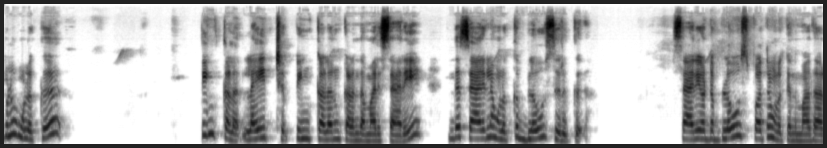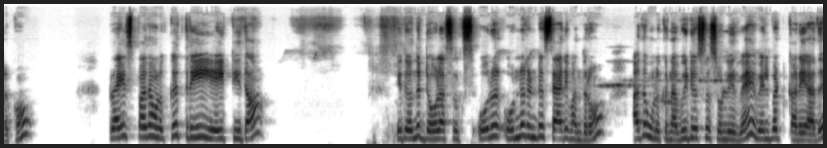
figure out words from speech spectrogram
ப்ளூ உங்களுக்கு பிங்க் கலர் லைட் பிங்க் கலரும் கலந்த மாதிரி saree. இந்த சாரியில் உங்களுக்கு ப்ளவுஸ் இருக்கு. சாரியோட ப்ளவுஸ் பார்த்து உங்களுக்கு இந்த மாதிரி தான் இருக்கும். ப்ரைஸ் பார்த்து உங்களுக்கு த்ரீ எயிட்டி தான். இது வந்து டோலா சில்க்ஸ் ஒரு ஒன்று ரெண்டு saree வந்துடும் அது உங்களுக்கு நான் வீடியோஸில் சொல்லிடுவேன் வெல்வெட் கிடையாது.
